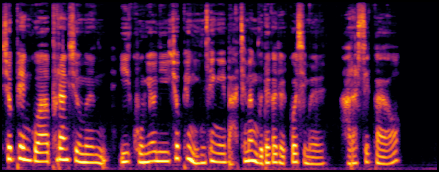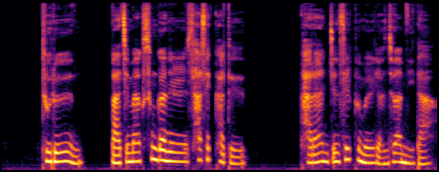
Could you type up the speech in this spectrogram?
쇼팽과 프랑숑은 이 공연이 쇼팽 인생의 마지막 무대가 될 것임을 알았을까요? 둘은 마지막 순간을 사색하듯 가라앉은 슬픔을 연주합니다.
